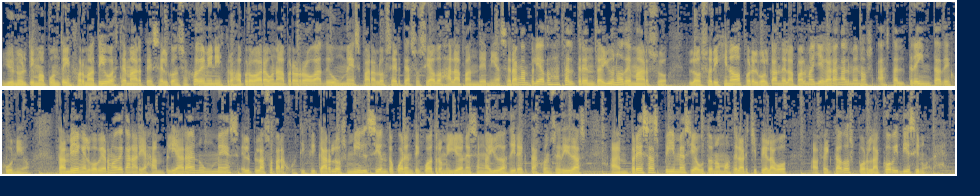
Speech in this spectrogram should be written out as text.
Y un último apunte informativo. Este martes el Consejo de Ministros aprobará una prórroga de un mes para los ERTE asociados a la pandemia. Serán ampliados hasta el 31 de marzo. Los originados por el volcán de La Palma llegarán al menos hasta el 30 de junio. También el Gobierno de Canarias ampliará en un mes el plazo para justificar los 1.144 millones en ayudas directas concedidas a empresas, pymes y autónomos del archipiélago afectados por la COVID-19.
